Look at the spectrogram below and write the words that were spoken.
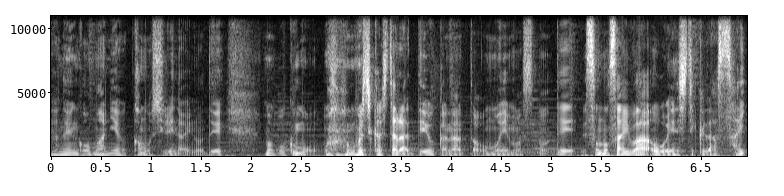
4年後間に合うかもしれないので、まあ、僕も もしかしたら出ようかなと思いますので、その際は応援してください。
